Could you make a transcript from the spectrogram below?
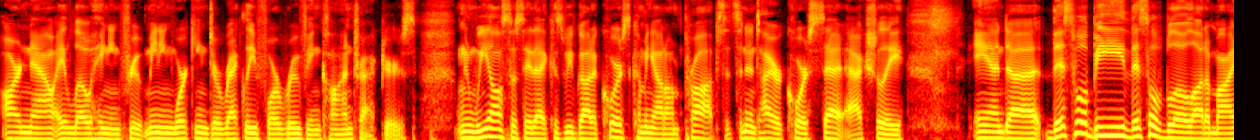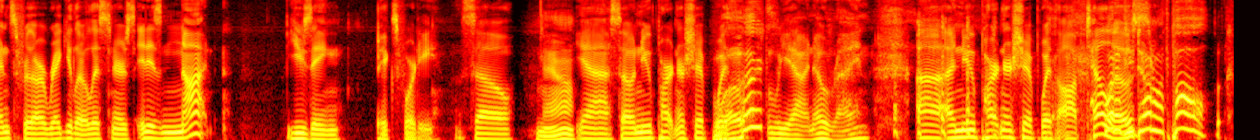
are now a low hanging fruit, meaning working directly for roofing contractors. And we also say that because we've got a course coming out on props. It's an entire course set, actually. And uh, this will be, this will blow a lot of minds for our regular listeners. It is not using Pix4D. So, Yeah. yeah, so a new partnership with. What? Yeah, I know, right? Uh, a new partnership with Optelos. What have you done with Paul?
